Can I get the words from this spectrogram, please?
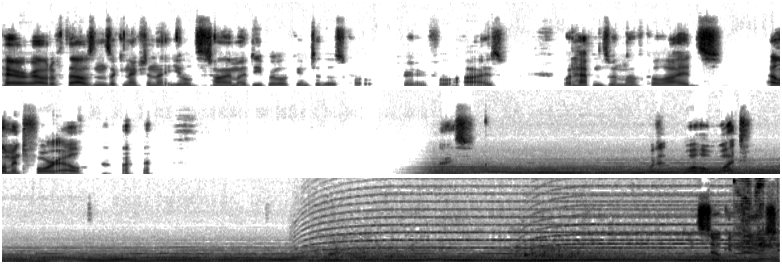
Pair out of thousands, a connection that yields time, a deeper look into those colorful eyes. What happens when love collides? Element 4L. nice. What? It, whoa! What? So confused.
